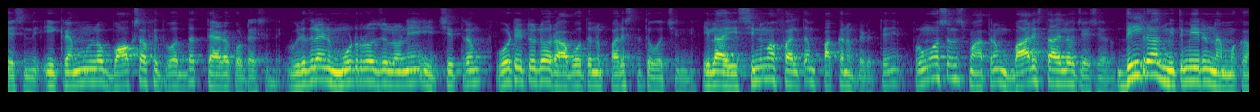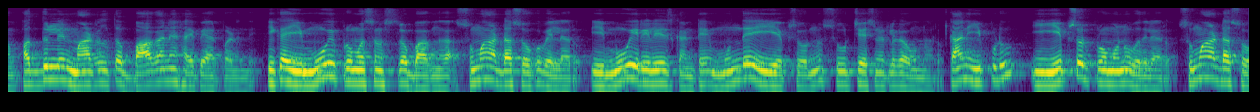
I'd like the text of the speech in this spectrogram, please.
చేసింది. ఈ క్రమంలో బాక్స్ ఆఫీస్ వద్ద తేడా కొట్టేసింది. విడుదలైన మూడు రోజుల్లోనే ఈ చిత్రం ఓటీటీలో రాబోతున్న పరిస్థితి వచ్చింది. ఇలా ఈ సినిమా ఫలితం పక్కన పెడితే ప్రమోషన్స్ మాత్రం భారీ స్థాయిలో చేశారు. దిల్ రాజ్ మితిమీరిన నమ్మకం హద్దుల్లేని మాటలతో బాగానే హైప్ ఏర్పడింది. ఇక ఈ మూవీ ప్రమోషన్స్లో భాగంగా సుమా అడ్డా షోకు వెళ్ళారు ఈ మూవీ రిలీజ్ కంటే ముందే ఈ ఎపిసోడ్ను షూట్ చేసినట్లుగా ఉన్నారు. కానీ ఇప్పుడు ఈ ఎపిసోడ్ ప్రోమోను వదిలారు. సుమా అడ్డా షో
